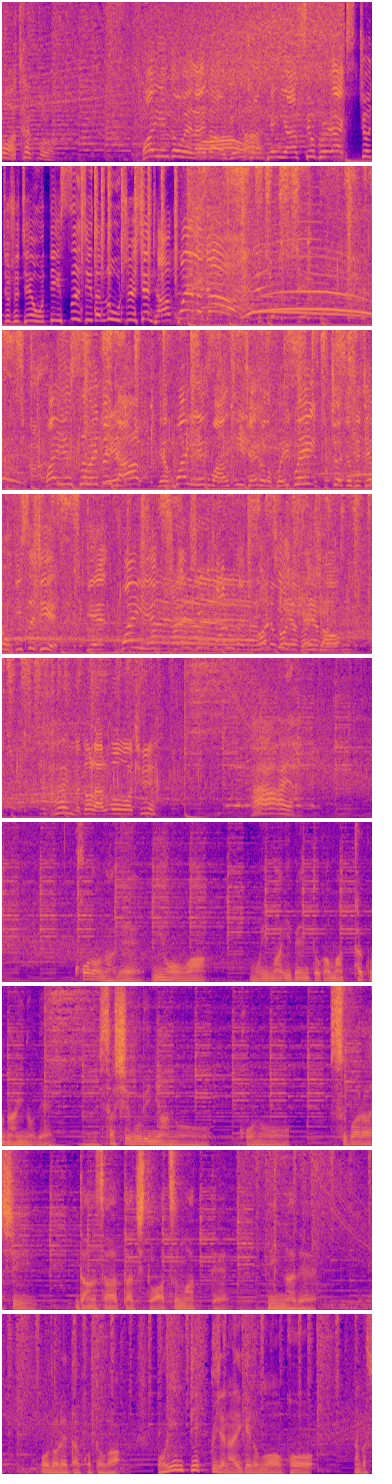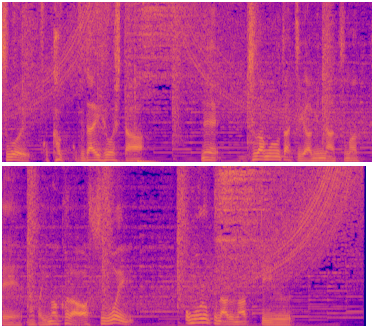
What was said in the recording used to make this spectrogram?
哇！太酷了！欢迎各位来到勇闯天涯 Super X，这就是街舞第四季的录制现场，欢迎大家！欢迎四位队长，也欢迎往际选手的回归，这就是街舞第四季，也欢迎全新加入。的国际选手。哎，你们都来了，我我去！哎呀，コロナで日本はもう今イベントが全くないのでうん久しぶりにあのこの素晴らしいダンサーたちと集まってみんなで踊れたことがオリンピックじゃないけどもこうなんかすごいこう各国代表したねつわものたちがみんな集まってなんか今からあすごいおもろくなるなっていう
